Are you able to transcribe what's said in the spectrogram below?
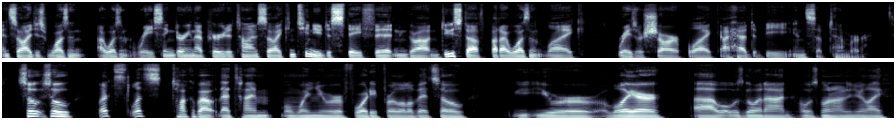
And so I just wasn't, I wasn't racing during that period of time. So I continued to stay fit and go out and do stuff, but I wasn't like razor sharp like I had to be in September. So so let's let's talk about that time when you were 40 for a little bit. So you, you were a lawyer. Uh, what was going on? What was going on in your life?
